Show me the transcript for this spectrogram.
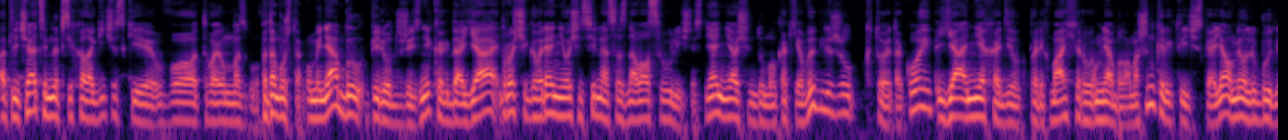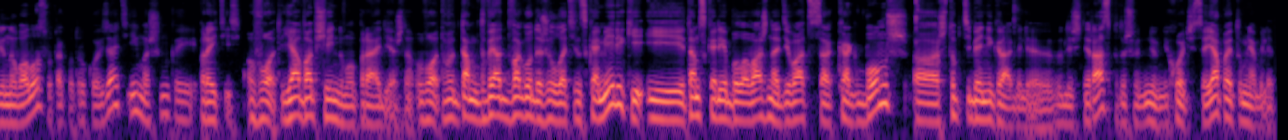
отличается именно психологически в твоем мозгу. Потому что у меня был период в жизни, когда я, проще говоря, не очень сильно осознавал свою личность. Я не очень думал, как я выгляжу, кто я такой. Я не ходил к парикмахеру. У меня была машинка электрическая, я умел любую длину волос вот так вот рукой взять и машинкой пройтись. Вот, я вообще не думал про одежду. Вот, там два, два года жил в Латинской Америке, и там скорее было важно одеваться как бомж, чтобы тебя не грабили лишний раз, потому что ну, не хочется. Я поэтому у меня были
